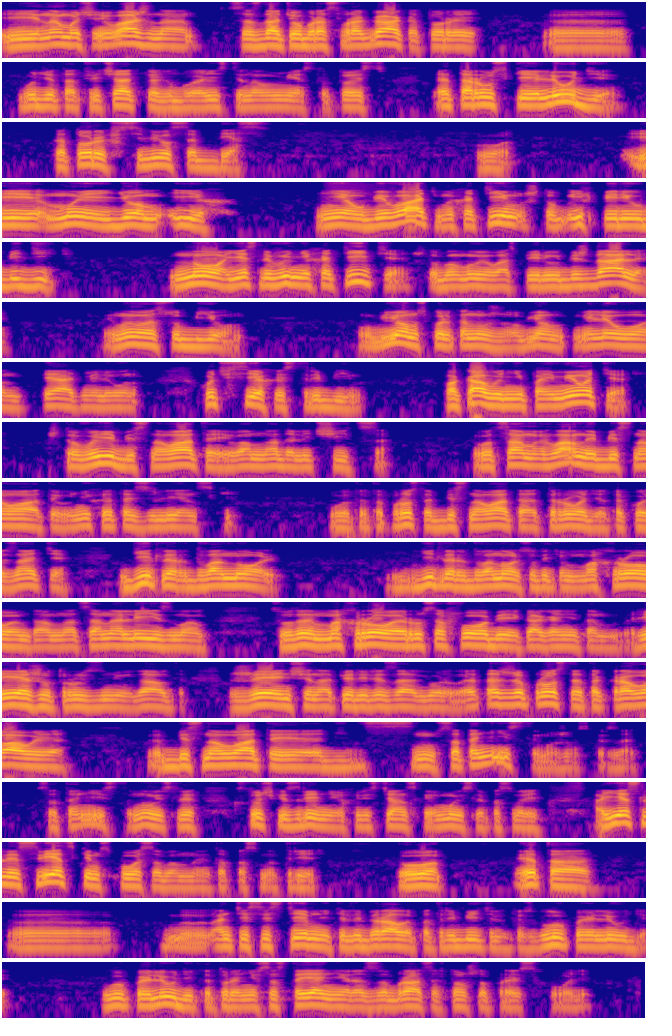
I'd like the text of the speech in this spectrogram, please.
И нам очень важно создать образ врага, который э, будет отвечать как бы истинному месту. То есть это русские люди, которых вселился бес. Вот. И мы идем их не убивать, мы хотим, чтобы их переубедить. Но если вы не хотите, чтобы мы вас переубеждали, мы вас убьем. Убьем сколько нужно, убьем миллион, пять миллионов, хоть всех истребим. Пока вы не поймете, что вы бесноватые и вам надо лечиться. И вот самый главный бесноватый у них это Зеленский. Вот это просто бесноватое отродье, такой, знаете, Гитлер 2.0. Гитлер 2.0 с вот этим махровым там национализмом, с вот этой махровой русофобией, как они там режут рузню, да, вот женщина перерезает горло. Это же просто, это кровавые, бесноватые, ну, сатанисты, можно сказать. Сатанисты. Ну, если с точки зрения христианской мысли посмотреть. А если светским способом на это посмотреть, то это э, антисистемники, либералы, потребители, то есть глупые люди. Глупые люди, которые не в состоянии разобраться в том, что происходит.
